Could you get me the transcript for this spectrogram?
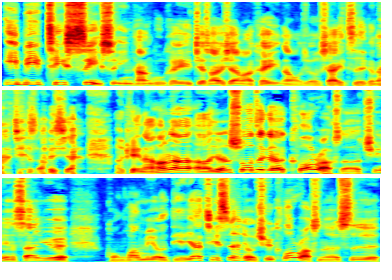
EBTC 是银行股，可以介绍一下吗？可以，那我就下一次跟大家介绍一下，OK，那好呢，呃，有人说这个 Clorox，呃，去年三月恐慌没有跌，呀，其实很有趣，Clorox 呢是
